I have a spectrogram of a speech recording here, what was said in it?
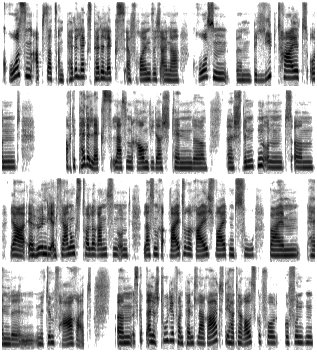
großen Absatz an Pedelecs. Pedelecs erfreuen sich einer großen ähm, Beliebtheit und auch die Pedelecs lassen Raumwiderstände äh, schwinden und ähm, ja, erhöhen die Entfernungstoleranzen und lassen weitere Reichweiten zu beim Pendeln mit dem Fahrrad. Ähm, es gibt eine Studie von Pendlerrat, die hat herausgefunden,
